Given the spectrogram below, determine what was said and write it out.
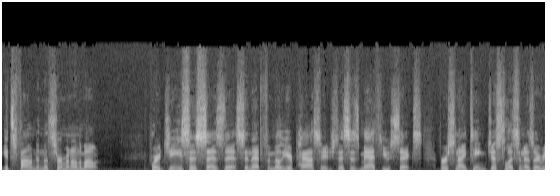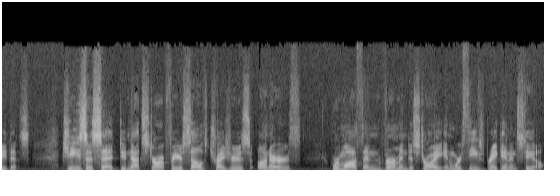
it's found in the Sermon on the Mount, where Jesus says this in that familiar passage. This is Matthew 6, verse 19. Just listen as I read this. Jesus said, Do not store up for yourselves treasures on earth where moth and vermin destroy and where thieves break in and steal,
